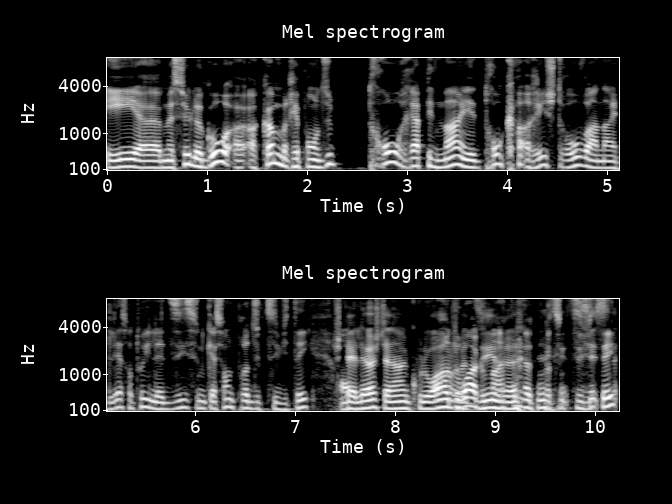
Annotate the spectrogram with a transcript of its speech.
Et M. Legault a, a comme répondu trop rapidement et trop carré, je trouve, en anglais. Surtout, il a dit, c'est une question de productivité. J'étais là, j'étais dans le couloir. On doit dire, augmenter notre productivité.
